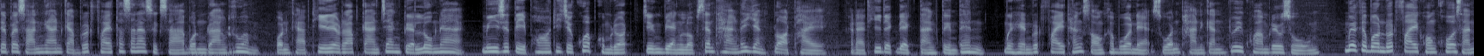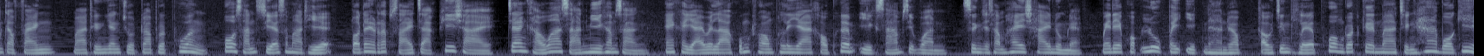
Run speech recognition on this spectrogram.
จะประสานงานกับรถไฟทัศนศึกษาบนรางร่วม คนขับที่ได้รับการแจ้งเตือนล่วงหน้า มีสติพอที่จะควบคุมรถ จึงเบี่ยงหลบเส้นทางได้อย่างปลอดภัย ขณะที่เด็กๆต่างตื่นเต้น เมื่อเห็นรถไฟทั้งสองขบวนเนี่ยสวนผ่านกันด้วยความเร็วสูง เมื่อขบวนรถไฟของโคสันกับแฟรงมาถึงยังจุดรับรถพ่วง โคสันเสียสมาธิพราะได้รับสายจากพี่ชาย แจ้งข่าวว่าศาลมีคำสั่ง ให้ขยายเวลาคุ้มครองภรรยาเขาเพิ่มอีก 30 วัน ซึ่งจะทำให้ชายหนุ่มเนี่ยไม่ได้พบลูกไปอีกนานครับ เขาจึงเผลอพ่วงรถเกินมาถึง 5 โบกี้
